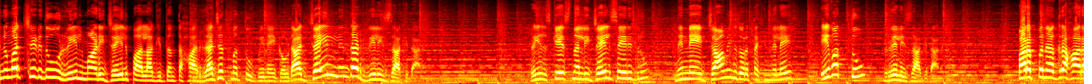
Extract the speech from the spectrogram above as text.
ಇನ್ನು ಮಚ್ಚಿಡಿದು ರೀಲ್ ಮಾಡಿ ಜೈಲು ಪಾಲಾಗಿದ್ದಂತಹ ರಜತ್ ಮತ್ತು ವಿನಯ್ ಗೌಡ ಜೈಲಿನಿಂದ ರಿಲೀಸ್ ಆಗಿದ್ದಾರೆ. ರೀಲ್ಸ್ ಕೇಸ್ನಲ್ಲಿ ಜೈಲು ಸೇರಿದ್ರು. ನಿನ್ನೆ ಜಾಮೀನು ದೊರೆತ ಹಿನ್ನೆಲೆ ಇವತ್ತು ರಿಲೀಸ್ ಆಗಿದ್ದಾರೆ. ಪರಪ್ಪನ ಅಗ್ರಹಾರ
